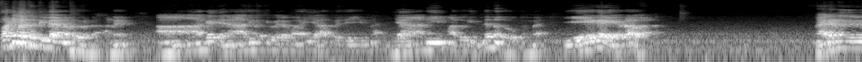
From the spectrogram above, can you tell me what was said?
പണി പറ്റത്തില്ല എന്നുള്ളതുകൊണ്ടാണ് ആകെ ജനാധിപത്യപരമായി യാത്ര ചെയ്യുന്ന ജാതിയും അതും ഇല്ലെന്ന് തോന്നുന്ന ഏക ഇടവാണ്. നാരായണഗിരി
